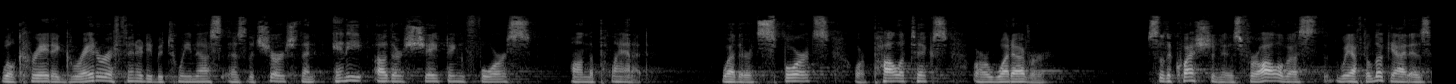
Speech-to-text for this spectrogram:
will create a greater affinity between us as the church than any other shaping force on the planet, whether it's sports or politics or whatever. So the question is for all of us that we have to look at is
